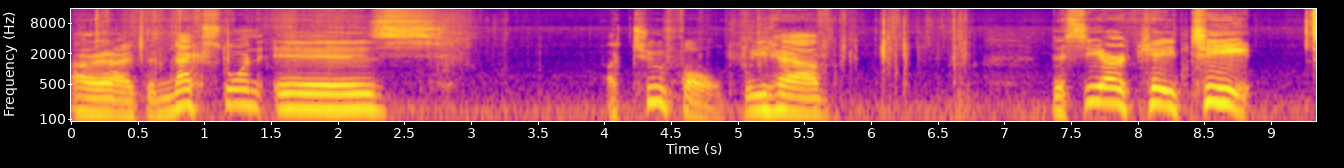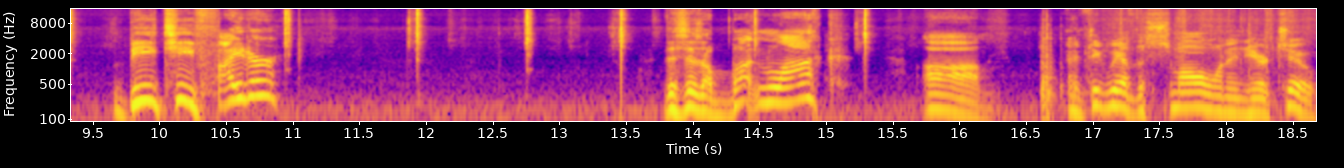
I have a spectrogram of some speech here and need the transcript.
All right, the next one is a twofold. We have the CRKT BT Fighter. This is a button lock. Um, I think we have the small one in here too.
